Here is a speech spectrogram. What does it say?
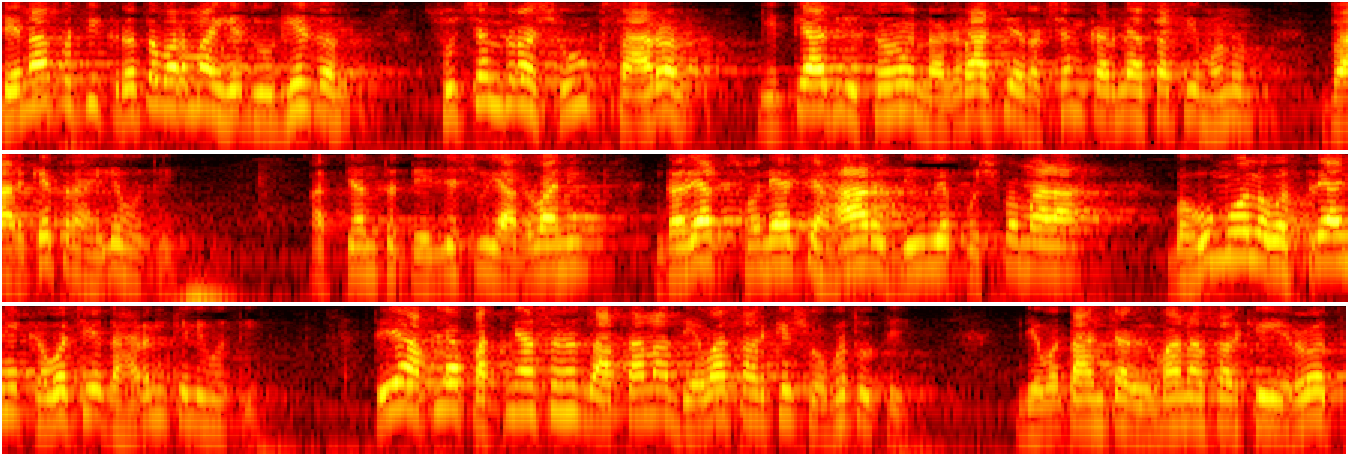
सेनापती कृतवर्मा हे दोघेजण सुचंद्र शुक सारण इत्यादीसह नगराचे रक्षण करण्यासाठी म्हणून द्वारकेत राहिले होते. अत्यंत तेजस्वी यादवानी गळ्यात सोन्याचे हार दिव्य पुष्पमाळा बहुमोल वस्त्रे आणि कवचे धारण केली होती. ते आपल्या पत्न्यासह जाताना देवासारखे शोभत होते. देवतांच्या विमानासारखे रथ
